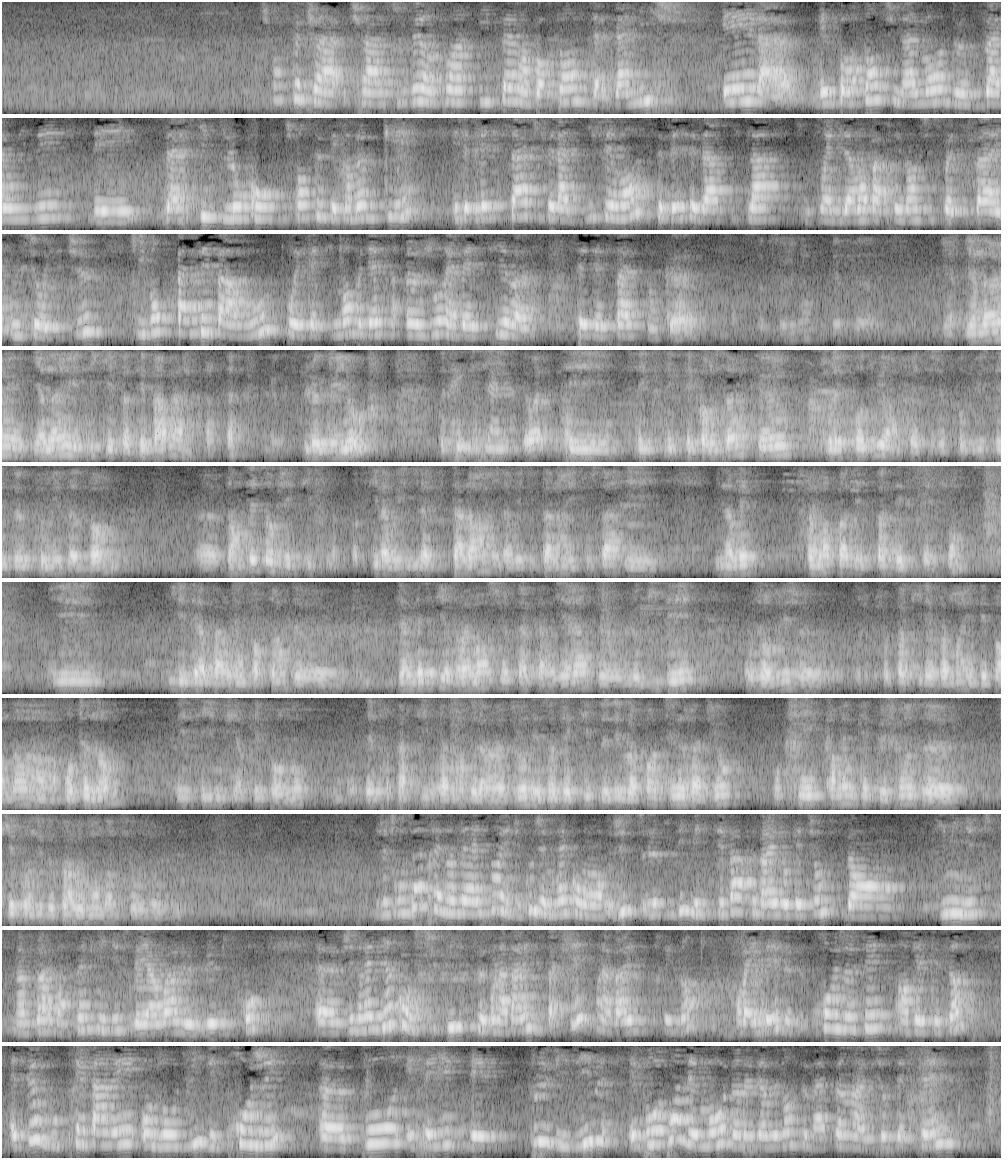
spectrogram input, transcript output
Je pense que tu as, tu as soulevé un point hyper important, c'est la, niche et l'importance finalement de valoriser des artistes locaux. Je pense que c'est quand même clé et c'est peut-être ça qui fait la différence. C'est peut-être ces artistes-là qui ne sont évidemment pas présents sur Spotify ou sur YouTube, qui vont passer par vous pour effectivement peut-être un jour investir euh, cet espace. Donc, euh, Absolument, peut-être. Euh, il y, en a un, il y en a un ici qui est passé par là, le, griot. C'est comme ça que je l'ai produit en fait. J'ai produit ces deux premiers albums dans cet objectif-là. Parce qu'il avait, il a du talent, il avait du talent et tout ça, et il n'avait vraiment pas d'espace d'expression. Et il était apparu important d'investir vraiment sur sa carrière, de le guider. Aujourd'hui, je, je, crois qu'il est vraiment indépendant, autonome, et c'est une fierté pour nous d'être parti vraiment de la radio, des objectifs de développement d'une radio, pour créer quand même quelque chose euh, qui est connu de par le monde entier aujourd'hui. Je trouve ça très intéressant et du coup j'aimerais qu'on... Juste le public, n'hésitez pas à préparer vos questions dans 10 minutes, même pas dans 5 minutes, vous allez avoir le, micro. Euh, j'aimerais bien qu'on puisse... On a parlé du passé, on a parlé du présent, on va essayer de se projeter en quelque sorte. Est-ce que vous préparez aujourd'hui des projets euh, pour essayer d'être plus visible Et pour reprendre des mots d'un intervenant ce matin euh, sur cette scène,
